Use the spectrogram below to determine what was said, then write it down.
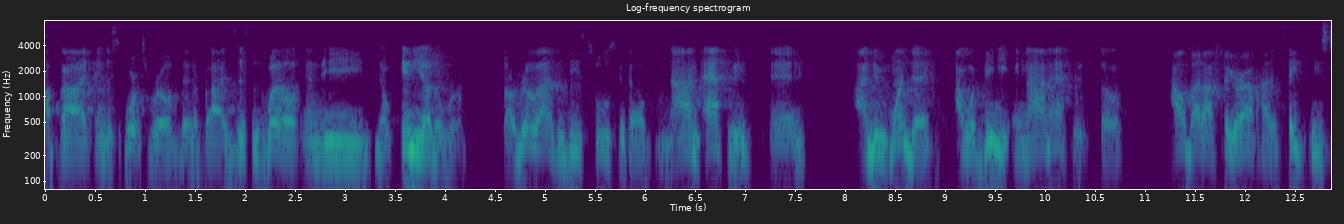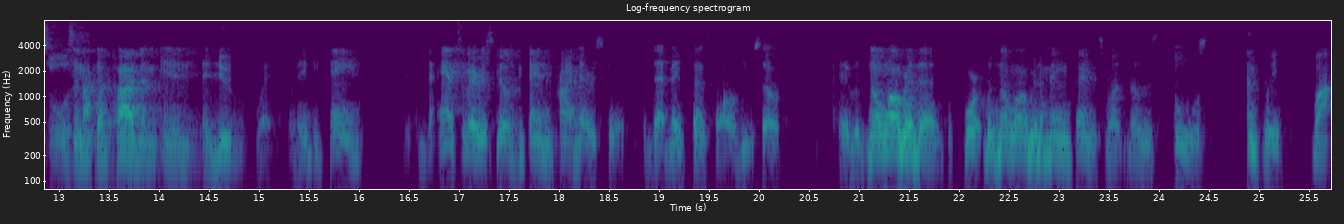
apply in the sports world that apply just as well in the you know any other world. So I realized that these tools could help non-athletes, and I knew one day I would be a non-athlete. So how about I figure out how to take these tools and I can apply them in a new way? So they became the ancillary skills became the primary skills. If that makes sense to all of you. So it was no longer the, the sport was no longer the main thing. It's what those tools simply swap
